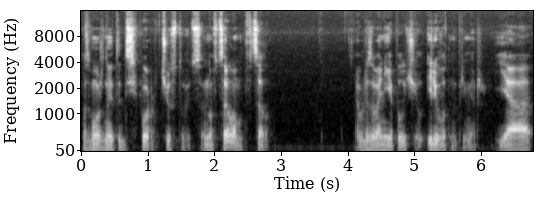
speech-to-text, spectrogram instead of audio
возможно, это до сих пор чувствуется. Но в целом, в целом, образование я получил. Или вот, например, я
